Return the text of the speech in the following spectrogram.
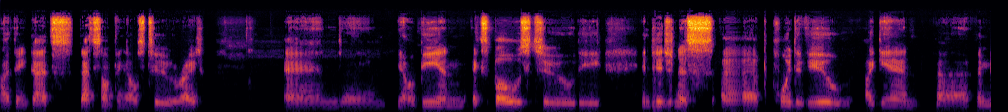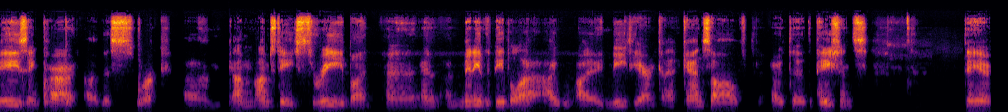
I think that's that's something else too, right? And um, you know, being exposed to the indigenous uh, point of view again uh, amazing part of this work um, I'm, I'm stage three but uh, many of the people I, I, I meet here in CanSolve are the, the patients they're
